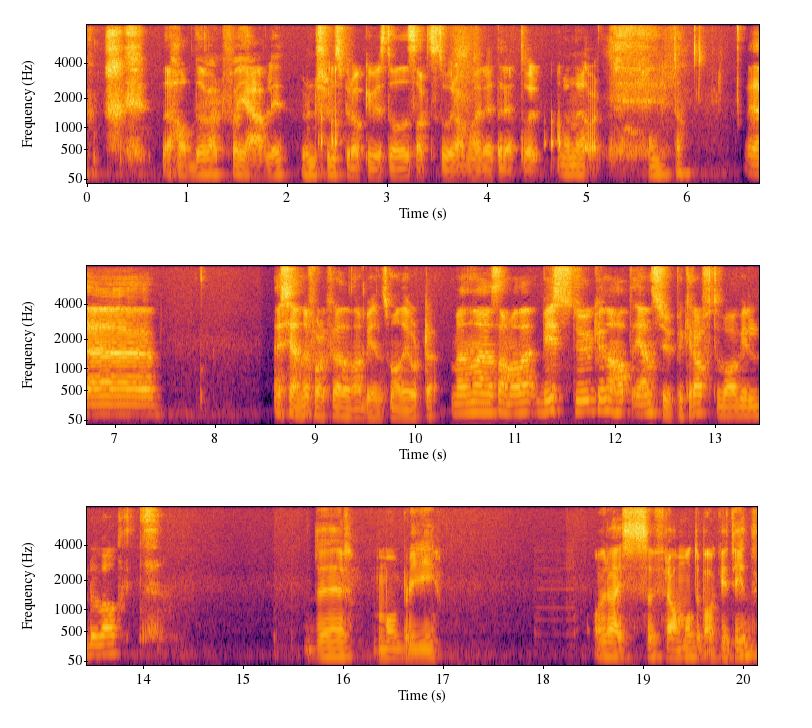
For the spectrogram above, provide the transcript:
Det hadde vært for jævlig. Unnskyld språket hvis du hadde sagt Storhamar etter ett år. Men ja. Eh, Jeg kjenner folk fra denne byen som hadde gjort det. Men eh, samme det. Hvis du kunne hatt én superkraft, hva ville du valgt? Det må bli å reise fram og tilbake i tid.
